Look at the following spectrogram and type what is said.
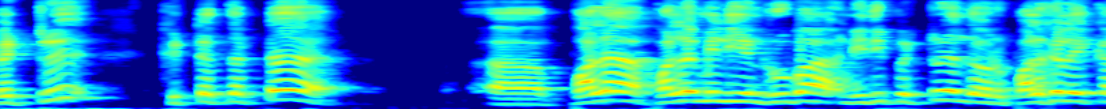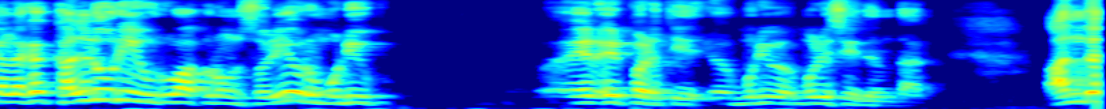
பெற்று கிட்டத்தட்ட பல பல மில்லியன் ரூபாய் நிதி பெற்று அந்த ஒரு பல்கலைக்கழக கல்லூரியை உருவாக்கணும்னு சொல்லி ஒரு முடிவு ஏற்- ஏற்படுத்தி முடிவு முடிவு செய்திருந்தார். அந்த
